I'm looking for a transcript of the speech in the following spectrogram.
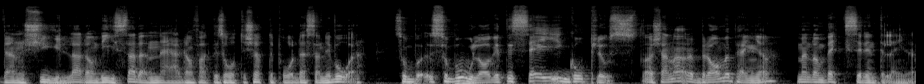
den kyla de visade när de faktiskt återköpte på dessa nivåer. Så, så bolaget i sig går plus. De tjänar bra med pengar, men de växer inte längre.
